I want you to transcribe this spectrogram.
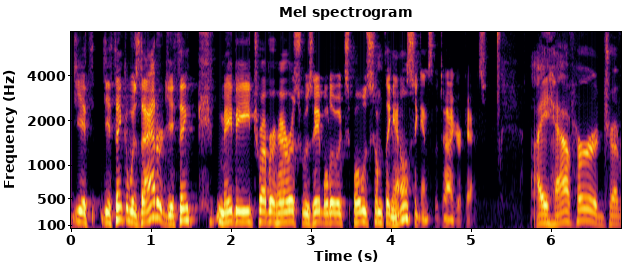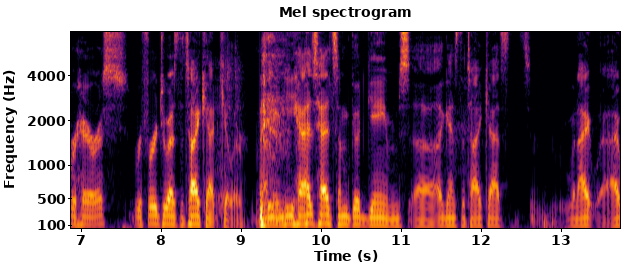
do you, do you think it was that, or do you think maybe Trevor Harris was able to expose something else against the Tiger Cats? I have heard Trevor Harris referred to as the Ticat killer. I mean, he has had some good games uh, against the Ticats. When I, I,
